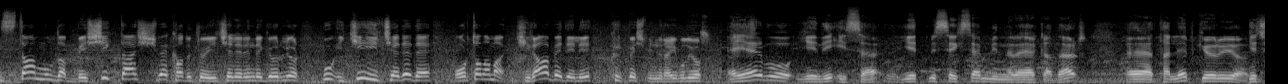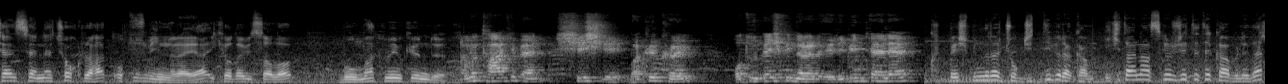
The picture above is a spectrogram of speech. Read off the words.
İstanbul'da Beşiktaş ve Kadıköy ilçelerinde görülüyor. Bu iki ilçede de ortalama kira bedeli 45 bin lirayı buluyor. Eğer bu yeni ise 70-80 bin liraya kadar e, talep görüyor. Geçen sene çok rahat 30 bin liraya iki oda bir salon bulmak mümkündü. Bunu takiben Şişli, Bakırköy 35 bin lirada 50 bin TL, 45 bin lira çok ciddi bir rakam. İki tane asgari ücrete tekabül eder.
